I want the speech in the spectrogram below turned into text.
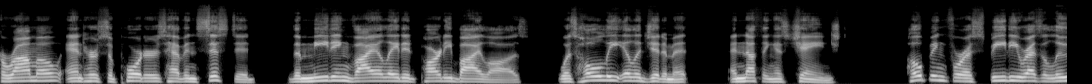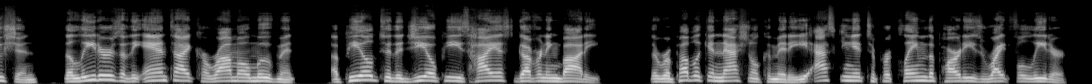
Karamo and her supporters have insisted the meeting violated party bylaws, was wholly illegitimate, and nothing has changed. Hoping for a speedy resolution, the leaders of the anti-Karamo movement appealed to the GOP's highest governing body, the Republican National Committee, asking it to proclaim the party's rightful leader.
